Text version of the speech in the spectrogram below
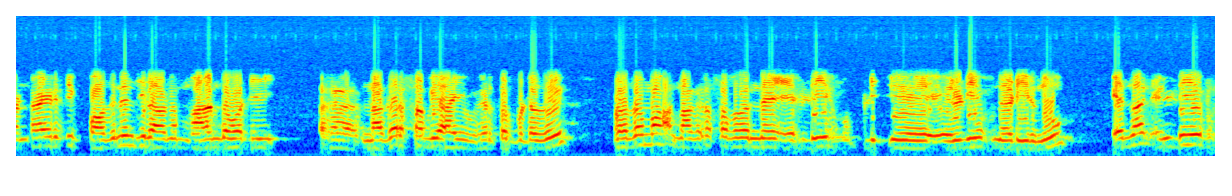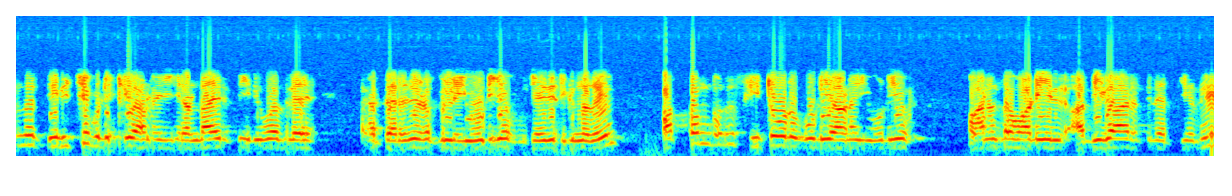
രണ്ടായിരത്തി പതിനഞ്ചിലാണ് മാനന്തവാടി നഗരസഭയായി ഉയർത്തപ്പെട്ടത്. പ്രഥമ നഗരസഭ തന്നെ എൽ ഡി എഫ് പിടിച്ച് എൽ ഡി എഫ് നേടിയിരുന്നു. എന്നാൽ എൽ ഡി എഫിന് തിരിച്ചു പിടിക്കുകയാണ് ഈ രണ്ടായിരത്തി ഇരുപതിലെ തെരഞ്ഞെടുപ്പിൽ യു ഡി എഫ് ചെയ്തിരിക്കുന്നത്. പത്തൊമ്പത് സീറ്റോട് കൂടിയാണ് യു ഡി എഫ് മാനന്തവാടിയിൽ അധികാരത്തിലെത്തിയത്.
